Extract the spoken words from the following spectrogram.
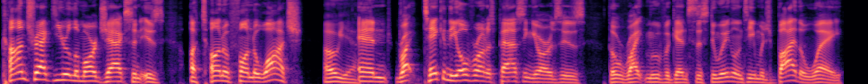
contract year Lamar Jackson is a ton of fun to watch. Oh yeah. And right, taking the over on his passing yards is the right move against this New England team, which, by the way,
